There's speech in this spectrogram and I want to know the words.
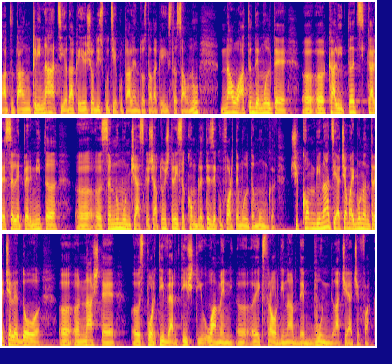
atâta înclinație, dacă e și o discuție cu talentul ăsta, dacă există sau nu, n-au atât de multe uh, uh, calități care să le permită uh, să nu muncească și atunci trebuie să completeze cu foarte multă muncă. Și combinația cea mai bună între cele două naște sportivi, artiști, oameni extraordinar de buni la ceea ce fac.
